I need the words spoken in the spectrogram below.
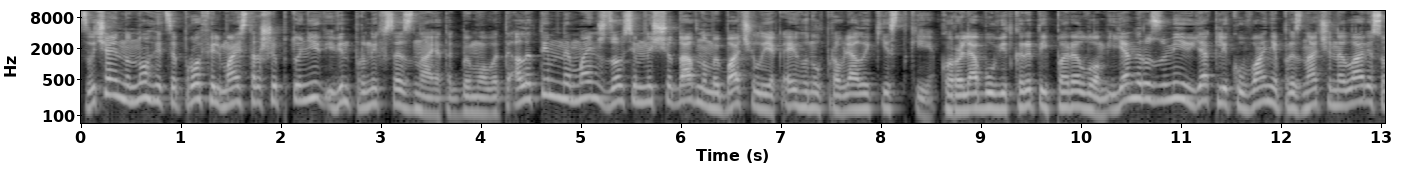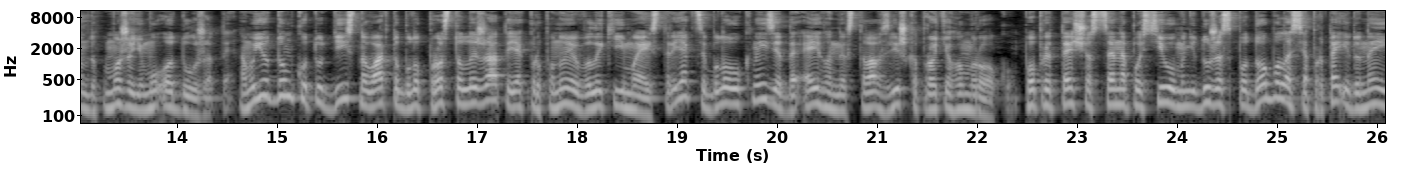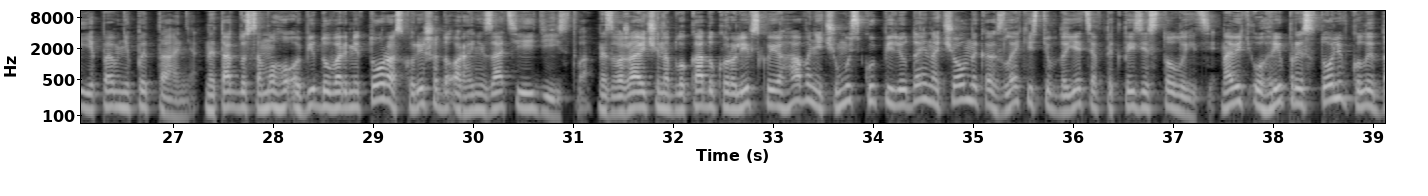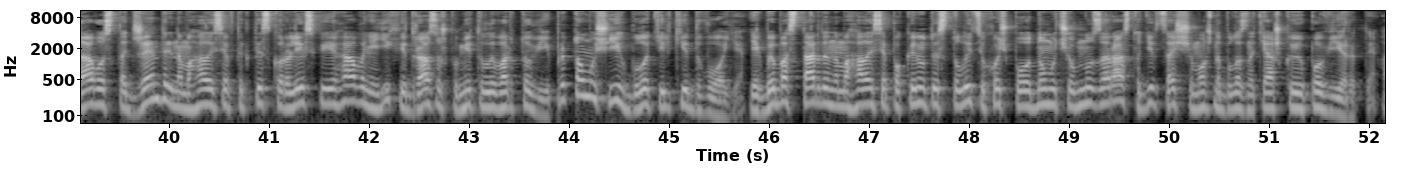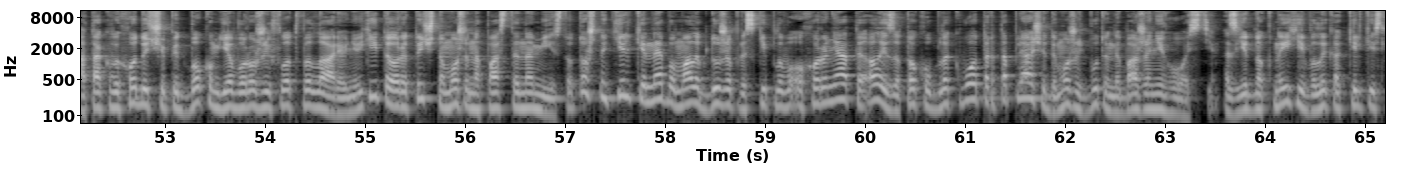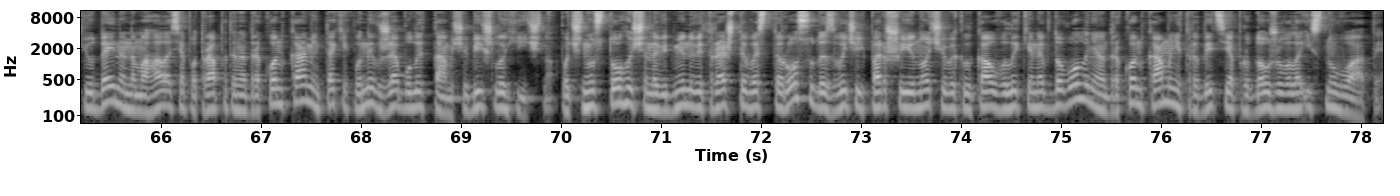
Звичайно, ноги це профіль майстра шептунів, і він про них все знає, так би мовити. Але тим не менш, зовсім нещодавно ми бачили, як Ейгону вправляли кістки. Короля був відкритий перелом, і я не розумію, як лікування, призначене Ларісом, допоможе йому одужати. На мою думку, тут дійсно варто було просто лежати, як пропонує великий майстер, як це було у книзі, де Ейгон не вставав з ліжка протягом року. Попри те, що сцена посіву мені дуже сподобалася, проте і до неї є певні питання. Не так до самого обіду Вермітора, скоріше до організації дійства. Незважаючи на блокаду королівської гавані, чомусь купі людей на човниках з легкістю вдається втекти зі столиці. Навіть у грі престолів, коли Давос та Джендрі намагалися втекти з королівської гавані, їх відразу ж помітили вартові, при тому, що їх було тільки двоє. Якби бастарди намагалися покинути столицю хоч по одному човну за раз, тоді в це ще можна було з натяжкою повірити. А так виходить, що під боком є ворожий флот Веларіонів, який теоретично може напасти на місто. Тож не тільки небо мали б дуже прискіпливо охороняти, але й затоку Блеквотер та пляжі, де можуть бути небажані гості. Згідно книги, велика кількість людей не намагалася потрапити на дракон камінь, так як вони вже були там, що більш логічно. Почну з того, що на відміну від решти Вестеросу, де звичай першої ночі викликав велике невдоволення, на дракон камені традиція продовжувала існувати.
